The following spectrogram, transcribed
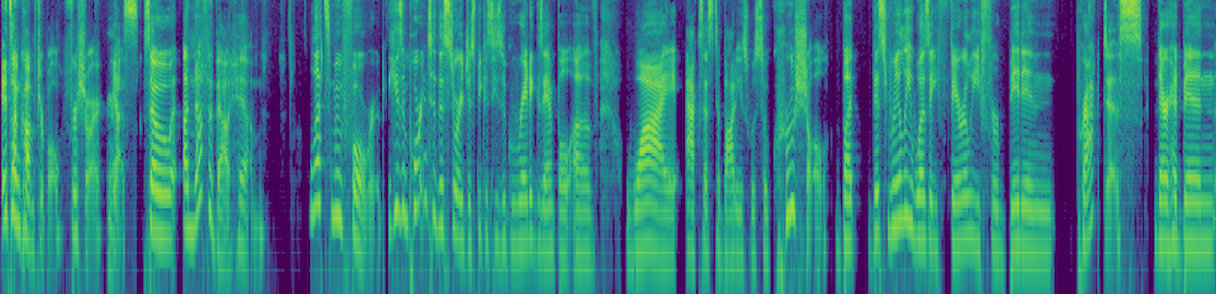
it's uncomfortable for sure. Yeah. Yes. So enough about him. Let's move forward. He's important to this story just because he's a great example of why access to bodies was so crucial. But this really was a fairly forbidden practice. There had been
